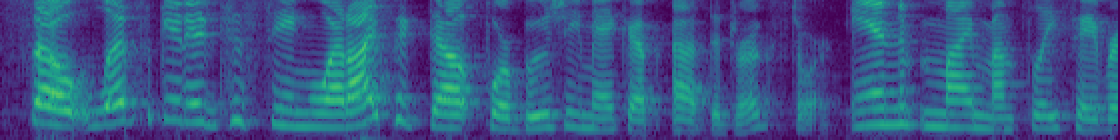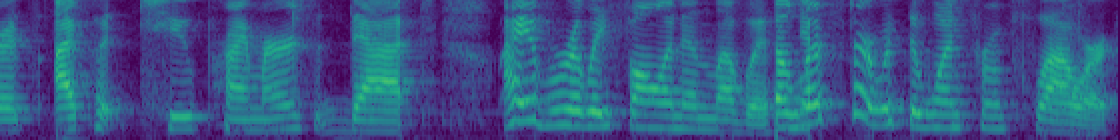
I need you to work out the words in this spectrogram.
so let's get into seeing what I picked out for bougie makeup at the drugstore. In my monthly favorites, I put two primers that I have really fallen in love with. So let's start with the one from Flower.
